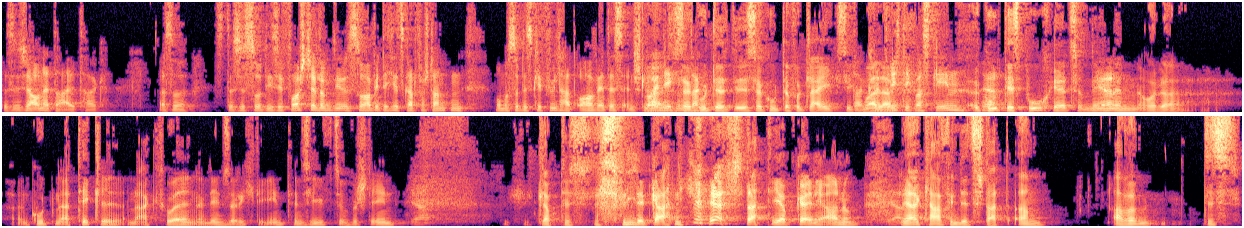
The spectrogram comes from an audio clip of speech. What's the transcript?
das ist ja auch nicht der Alltag. Also das ist so diese Vorstellung, die, so habe ich dich jetzt gerade verstanden, wo man so das Gefühl hat, oh, wer das entschleunigen. Ja, das, ist ein guter, das ist ein guter Vergleich, sich da mal ein, richtig was gehen. ein ja. gutes Buch herzunehmen ja. oder einen guten Artikel, einen aktuellen, und den so richtig intensiv zu verstehen. Ja. Ich glaube, das, das findet gar nicht mehr statt. Ich habe keine Ahnung. Ja, ja klar findet es statt. Ähm, aber das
